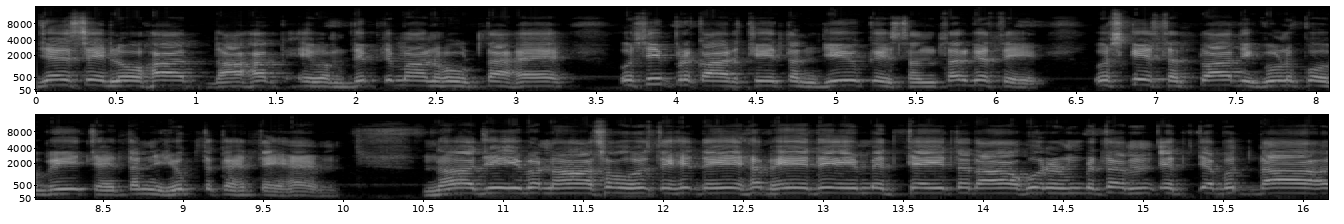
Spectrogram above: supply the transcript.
जैसे लोहा, दाहक एवं दीप्तिमान हो उठता है, उसी प्रकार चेतन जीव के संसर्ग से उसके सत्वादि गुण को भी चैतन्य युक्त कहते हैं। न जीवनाशोस्ति देह भेदे मिथ्यदाहुर्मृतम इत्यबुद्धा।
